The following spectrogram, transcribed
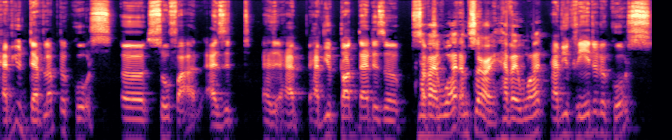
have you developed a course uh, so far? As it has, have have you taught that as a subject? have I what? I'm sorry. Have I what? Have you created a course?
